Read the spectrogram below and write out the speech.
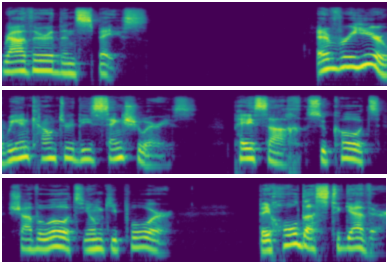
rather than space. Every year we encounter these sanctuaries Pesach, Sukkot, Shavuot, Yom Kippur. They hold us together.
